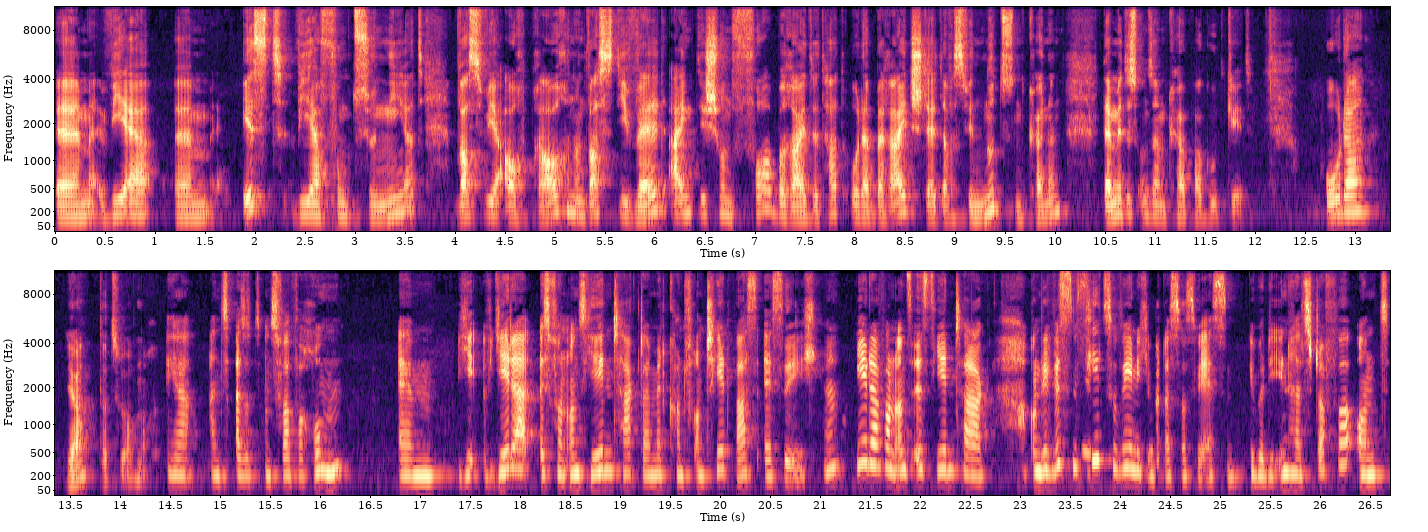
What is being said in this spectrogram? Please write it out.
ähm, wie er ähm, ist, wie er funktioniert, was wir auch brauchen und was die Welt eigentlich schon vorbereitet hat oder bereitstellt, was wir nutzen können, damit es unserem Körper gut geht. Oder, ja, dazu auch noch. Ja, also und zwar warum? Ähm, je, jeder ist von uns jeden Tag damit konfrontiert, was esse ich. Ne? Jeder von uns isst jeden Tag. Und wir wissen viel zu wenig über das, was wir essen, über die Inhaltsstoffe und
